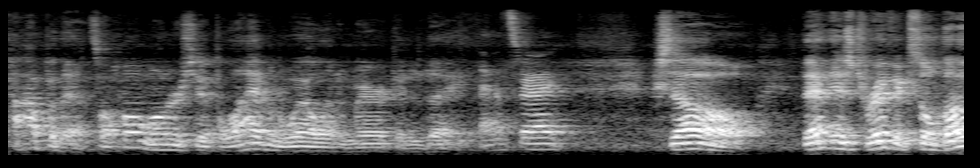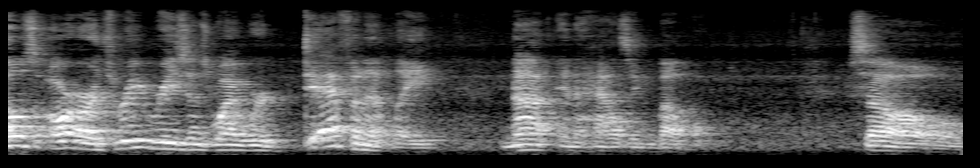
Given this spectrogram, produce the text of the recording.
top of that. So home ownership alive and well in America today. That's right. So that is terrific. So those are our three reasons why we're definitely not in a housing bubble. So,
